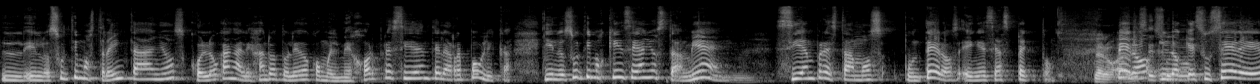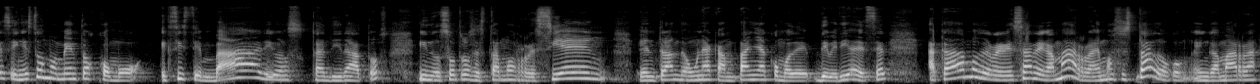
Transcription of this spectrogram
en los últimos 30 años colocan a Alejandro Toledo como el mejor presidente de la República y en los últimos 15 años también. Siempre estamos punteros en ese aspecto. Claro, Pero lo que sucede es, en estos momentos, como existen varios candidatos y nosotros estamos recién entrando a una campaña como de- debería de ser, acabamos de regresar de Gamarra, hemos estado con- en Gamarra.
